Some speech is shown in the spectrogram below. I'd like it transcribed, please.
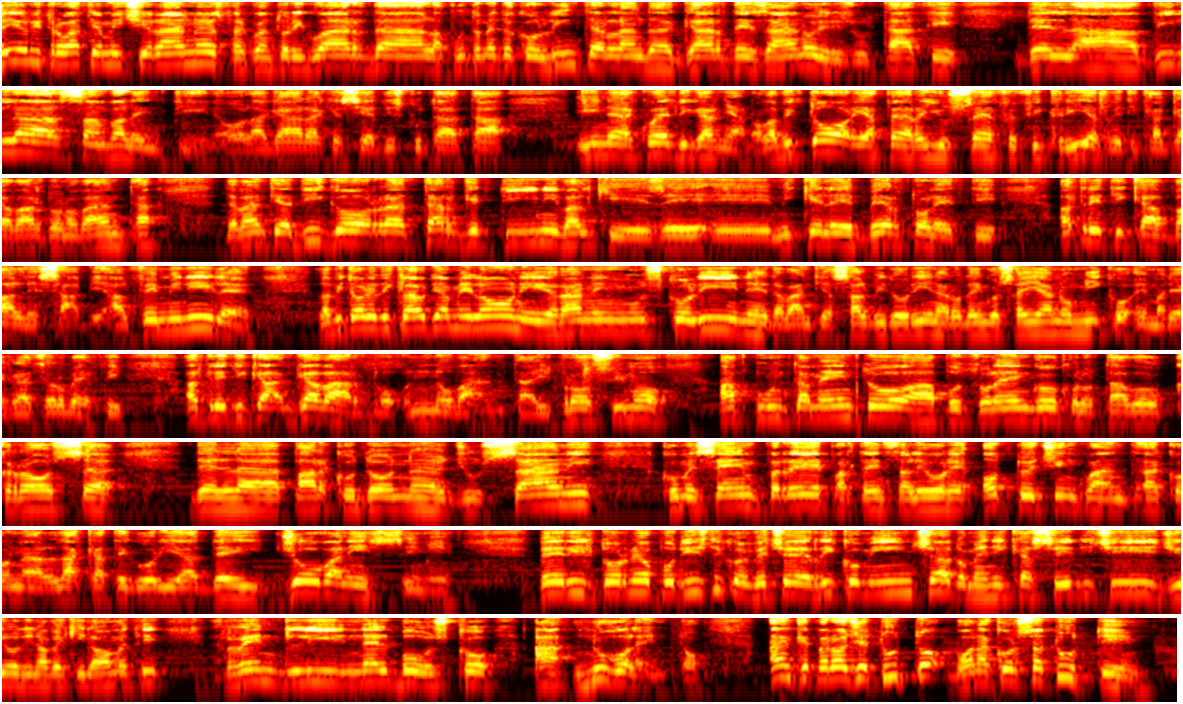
Ben ritrovati amici runners per quanto riguarda l'appuntamento con l'Interland Gardesano, i risultati della Villa San Valentino, la gara che si è disputata in quel di Gargnano. La vittoria per Youssef Fikri, Atletica Gavardo 90, davanti ad Igor Targhettini, Valchiese e Michele Bertoletti, Atletica Valle Sabbia. Al femminile la vittoria di Claudia Meloni, running muscoline davanti a Salvi Dorina, Rodengo Saiano Mico e Maria Grazia Roberti, Atletica Gavardo 90. Il prossimo appuntamento a Pozzolengo con l'ottavo cross del Parco Don Giussani come sempre, partenza alle ore 8.50 con la categoria dei giovanissimi. Per il torneo podistico invece ricomincia domenica 16, giro di 9 km, Rendli nel bosco a Nuvolento. Anche per oggi è tutto, buona corsa a tutti!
